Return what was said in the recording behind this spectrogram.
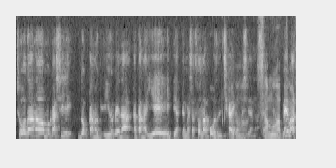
ちょうどあの昔、どっかの有名な方がイエーイってやってました、そんなポーズに近いかもしれません。目は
